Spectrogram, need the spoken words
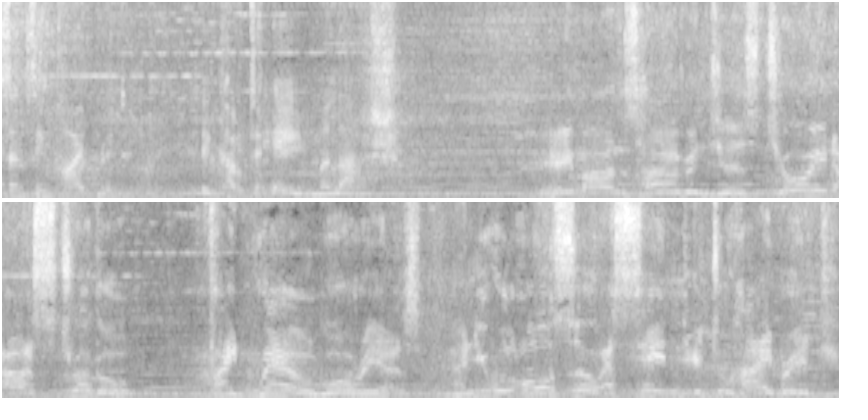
Sensing hybrid. They come to aid Malash. Amon's harbingers join our struggle. Fight well, warriors, and you will also ascend into hybrids.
